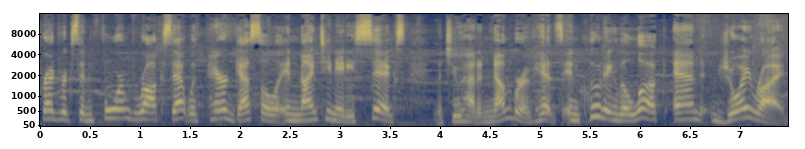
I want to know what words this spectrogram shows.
Fredriksson formed Roxette with Per Gessle in 1986. The two had a number of hits, including The Look and Joyride.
